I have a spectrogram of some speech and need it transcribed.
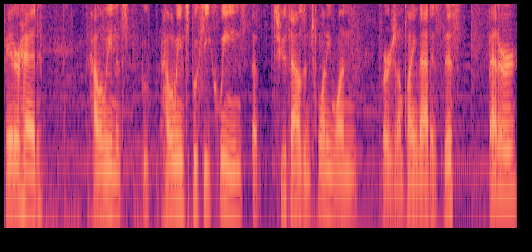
Faderhead, Halloween and Spook, Halloween Spooky Queens, the 2021 version. I'm playing that. Is this better,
